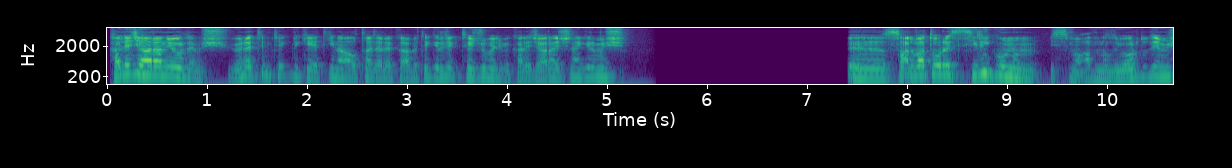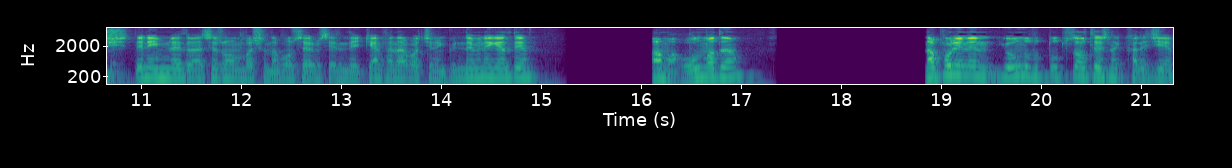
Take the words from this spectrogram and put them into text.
Kaleci aranıyor demiş. Yönetim teknik heyet yine Altay'la rekabete girecek. Tecrübeli bir kaleci arayışına girmiş. Ee, Salvatore Sirigu'nun ismi anılıyordu demiş. Deneyimli eldiven sezonun başında bonservis elindeyken Fenerbahçe'nin gündemine geldi. Ama olmadı. Napoli'nin yolunu tuttu 36 yaşındaki kaleci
